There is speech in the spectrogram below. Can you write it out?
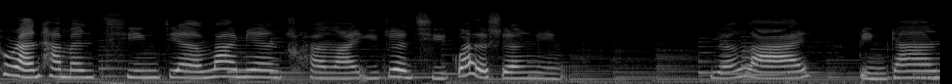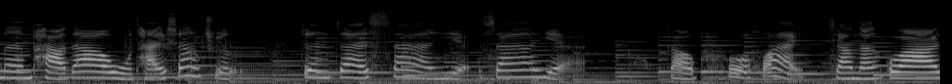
突然，他们听见外面传来一阵奇怪的声音。原来，饼干们跑到舞台上去了，正在散野、撒野、搞破坏。小南瓜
